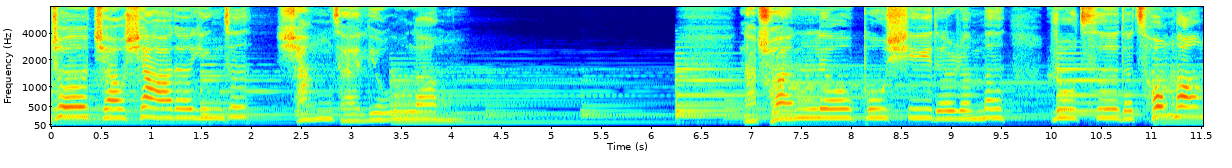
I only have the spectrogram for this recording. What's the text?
着脚下的影子，像在流浪。那川流不息的人们，如此的匆忙，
